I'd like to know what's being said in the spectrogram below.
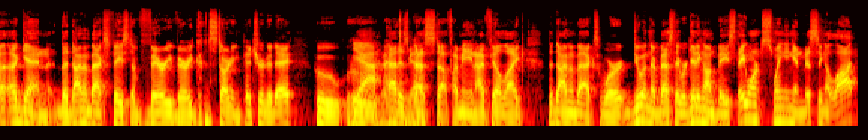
again, the Diamondbacks faced a very, very good starting pitcher today who, who Yeah. had his Yeah. best stuff. I mean, I feel like the Diamondbacks were doing their best. They were getting on base. They weren't swinging and missing a lot,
